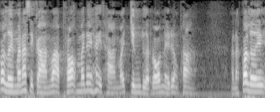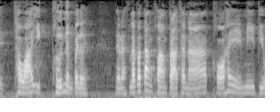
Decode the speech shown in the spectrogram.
ก็เลยมานาสิการว่าเพราะไม่ได้ให้ทานไว้จึงเดือดร้อนในเรื่องผ้านะก็เลยถวายอีกผืนหนึ่งไปเลยเนี่ยนะแล้วก็ตั้งความปรารถนาขอให้มีผิว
